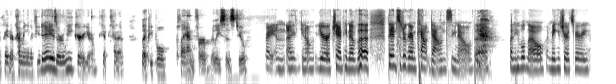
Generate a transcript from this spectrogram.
okay, they're coming in a few days or a week or, you know, kind of let people plan for releases too. Right. And, uh, you know, you're a champion of the, the Instagram countdowns, you know, the, yeah. letting people know and making sure it's very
